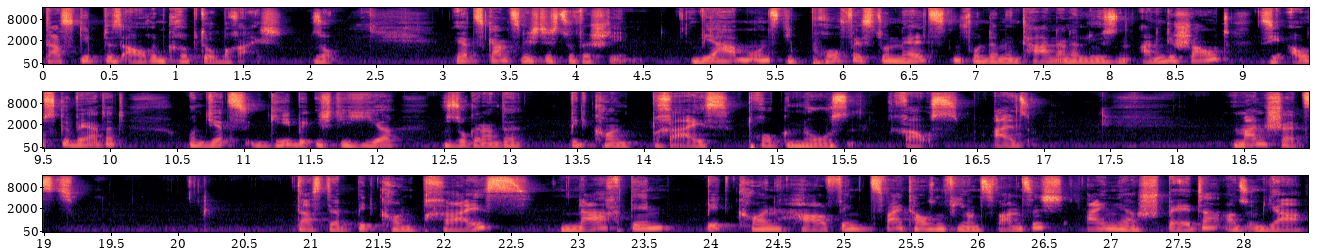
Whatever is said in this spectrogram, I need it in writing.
Das gibt es auch im Kryptobereich. So, jetzt ganz wichtig zu verstehen. Wir haben uns die professionellsten fundamentalen Analysen angeschaut, sie ausgewertet und jetzt gebe ich dir hier sogenannte Bitcoin-Preisprognosen raus. Also, man schätzt, dass der Bitcoin-Preis nach dem Bitcoin-Halving 2024, ein Jahr später, also im Jahr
